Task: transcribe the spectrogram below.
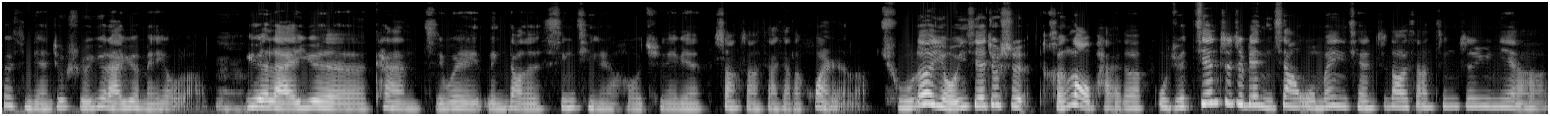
这几年就是越来越没有了，嗯，越来越看几位领导的心情，然后去那边上。上上下下的换人了，除了有一些就是很老牌的，我觉得监制这边，你像我们以前知道像《金枝欲孽》啊、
